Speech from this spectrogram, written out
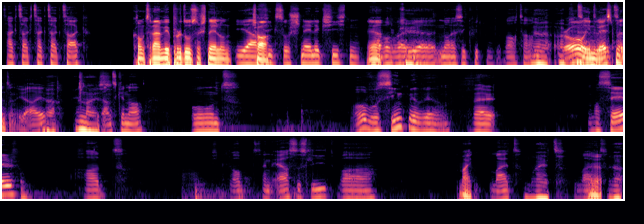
zack, zack, zack, zack, zack. Kommt rein, wir produzieren schnell und Ja, ciao. fix so schnelle Geschichten, Ja. einfach weil Okay. wir neues Equipment gebraucht haben. Ja, okay. Bro, Investment. Ja, ja, Ja, eh nice. ganz genau. Und oh, wo sind wir? wir? Weil Marcel hat, ich glaube, sein erstes Lied war Mate. Might. Might. Might. Ja.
